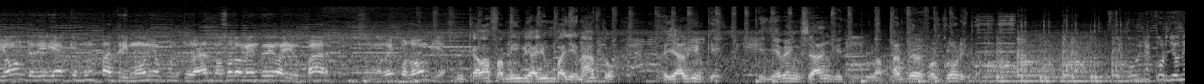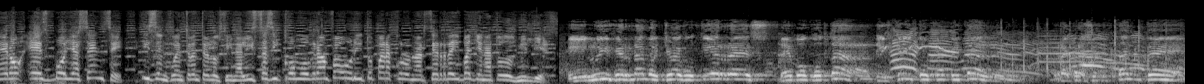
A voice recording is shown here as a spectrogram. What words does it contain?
Tradición, yo diría que es un patrimonio cultural no solamente de Valledupar, sino de Colombia. En cada familia hay un vallenato, hay alguien que, que lleva en sangre la parte del folclórico. Este joven acordeonero es boyacense y se encuentra entre los finalistas y como gran favorito para coronarse Rey Vallenato 2010. Y Luis Fernando Ochoa Gutiérrez de Bogotá, Distrito Capital, representante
